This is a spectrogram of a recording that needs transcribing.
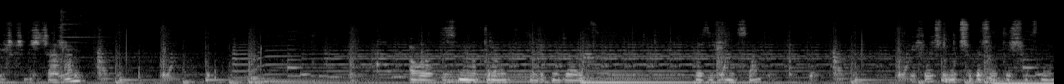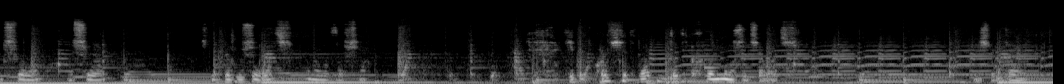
Jeszcze liściarzem. Ale zmiana terenu tak nie działa. Bez różnicy. Jeśli trzeba czekać, żeby to się włączyło, znaczy, żeby tego używać, no zawsze. Kiedy wchodzi się dwa, to tylko chyba może działać. Mi się wydaje.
